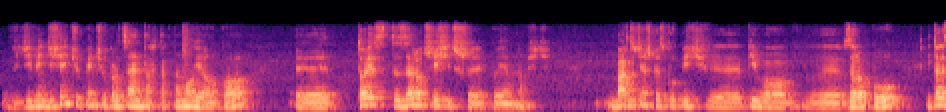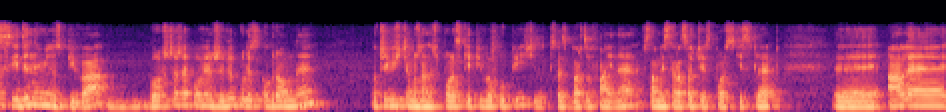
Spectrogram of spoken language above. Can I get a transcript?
w 95% tak na moje oko e, to jest 0,33 pojemność. Bardzo ciężko jest kupić piwo w 0,5 i to jest jedyny minus piwa, bo szczerze powiem, że wybór jest ogromny. Oczywiście można też polskie piwo kupić, co jest bardzo fajne. W samej Sarasocie jest polski sklep ale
